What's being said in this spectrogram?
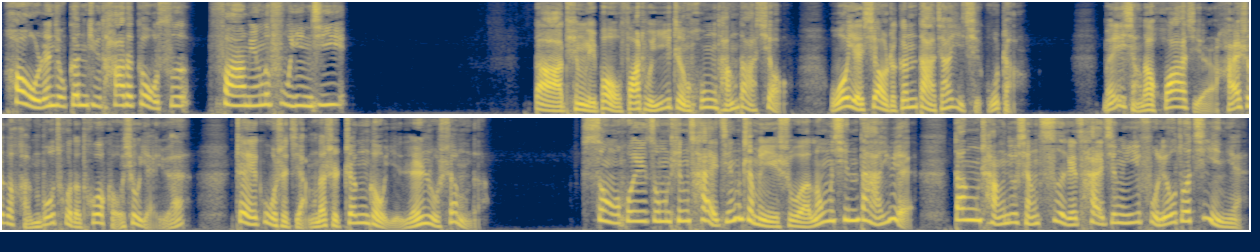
后人就根据他的构思发明了复印机。大厅里爆发出一阵哄堂大笑，我也笑着跟大家一起鼓掌。没想到花姐还是个很不错的脱口秀演员，这故事讲的是真够引人入胜的。宋徽宗听蔡京这么一说，龙心大悦，当场就想赐给蔡京一副留作纪念。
